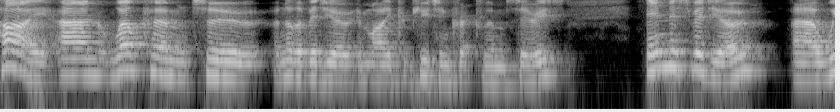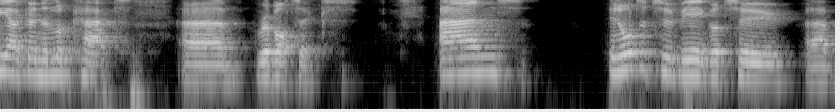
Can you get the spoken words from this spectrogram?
Hi and welcome to another video in my computing curriculum series. In this video uh, we are going to look at uh, robotics and in order to be able to uh,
